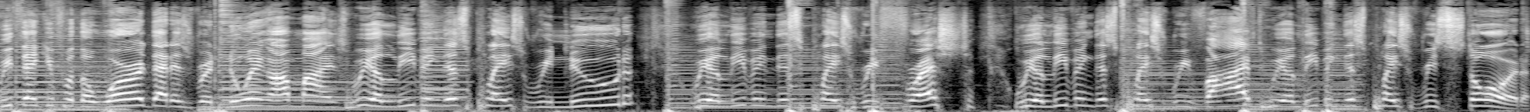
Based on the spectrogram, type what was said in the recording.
We thank you for the word that is renewing our minds. We are leaving this place renewed. We are leaving this place refreshed. We are leaving this place revived. We are leaving this place restored.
